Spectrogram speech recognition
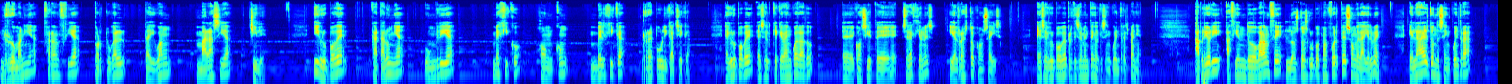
Rumanía, Francia, Portugal, Taiwán, Malasia, Chile. Y Grupo D, Cataluña, Hungría, México, Hong Kong, Bélgica, República Checa. El grupo B es el que queda encuadrado eh, con 7 selecciones y el resto con 6 es el grupo B precisamente en el que se encuentra España. A priori, haciendo balance, los dos grupos más fuertes son el A y el B. El A es donde se encuentra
